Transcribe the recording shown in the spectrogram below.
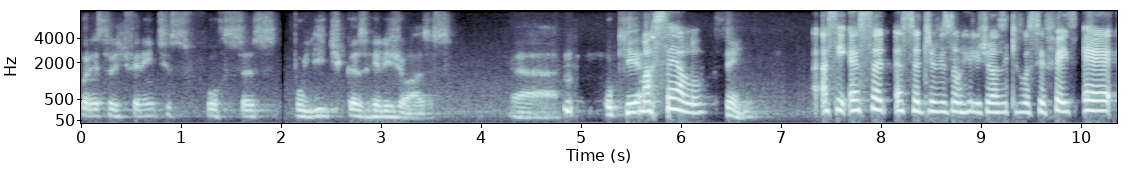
por essas diferentes forças políticas religiosas. É, o que é... Marcelo? Sim assim, essa, essa divisão religiosa que você fez é,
